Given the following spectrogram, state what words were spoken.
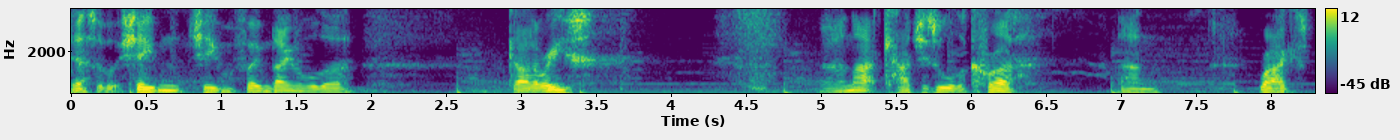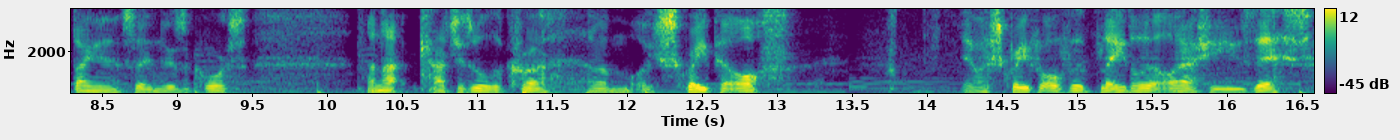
yeah, so I've got shaving, shaving foam down all the galleries, and that catches all the crud and rags down in the cylinders, of course, and that catches all the crud. Um, I scrape it off. Yeah, I scrape it off with a blade. I, I actually use this.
